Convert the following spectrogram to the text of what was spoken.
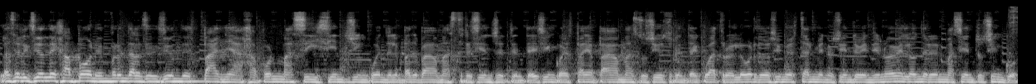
La selección de Japón enfrenta a la selección de España. Japón más 650, el empate paga más 375, España paga más 234, el over de 2 está en menos 129, Londres en más 105.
